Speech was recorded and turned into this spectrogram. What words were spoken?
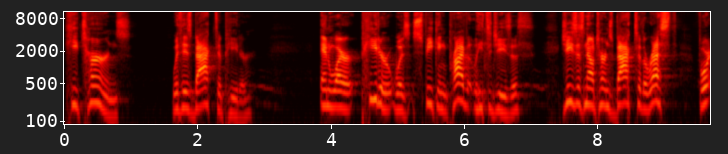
he turns with his back to Peter, and where Peter was speaking privately to Jesus, Jesus now turns back to the rest for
